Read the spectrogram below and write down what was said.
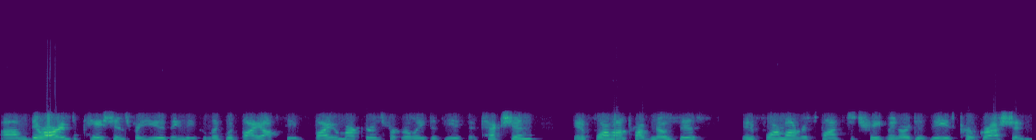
Um, there are implications for using these liquid biopsy biomarkers for early disease detection, inform on prognosis, inform on response to treatment or disease progression.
